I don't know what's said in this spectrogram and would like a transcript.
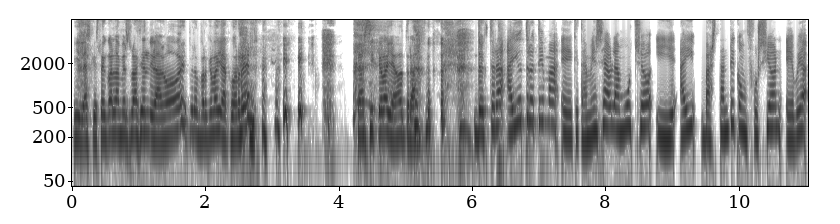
y las que estén con la menstruación dirán, ¡ay, pero por qué voy a correr! Casi que vaya otra. Doctora, hay otro tema eh, que también se habla mucho y hay bastante confusión. Eh, voy a-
